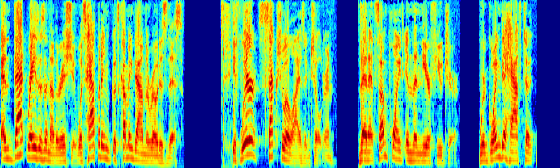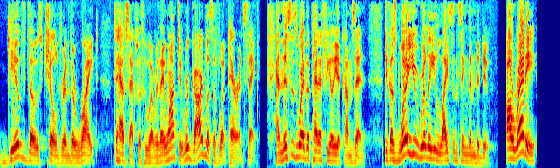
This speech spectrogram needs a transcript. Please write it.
And that raises another issue. What's happening, what's coming down the road is this. If we're sexualizing children, then at some point in the near future, we're going to have to give those children the right to have sex with whoever they want to, regardless of what parents think. And this is where the pedophilia comes in. Because what are you really licensing them to do? Already,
